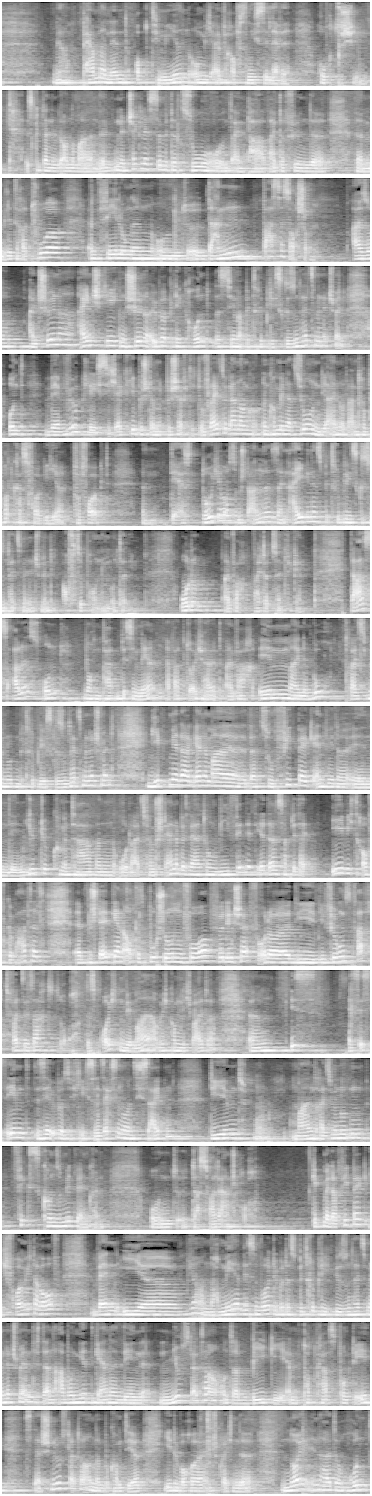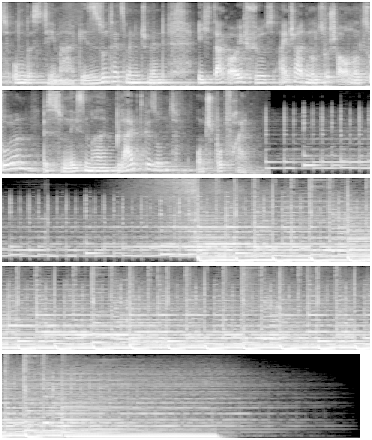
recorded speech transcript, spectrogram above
ja, permanent optimieren, um mich einfach aufs nächste Level hochzuschieben. Es gibt dann auch nochmal eine, Checkliste mit dazu und ein paar weiterführende ähm, Literaturempfehlungen und äh, dann war es das auch schon. Also ein schöner Einstieg, ein schöner Überblick rund um das Thema betriebliches Gesundheitsmanagement. Und wer wirklich sich akribisch damit beschäftigt und vielleicht sogar noch in Kombination die ein oder andere Podcast-Folge hier verfolgt, der ist durchaus imstande, sein eigenes betriebliches Gesundheitsmanagement aufzubauen im Unternehmen oder einfach weiterzuentwickeln. Das alles und noch ein, paar, ein bisschen mehr erwartet euch halt einfach in meinem Buch 30 Minuten betriebliches Gesundheitsmanagement. Gebt mir da gerne mal dazu Feedback, entweder in den YouTube-Kommentaren oder als 5-Sterne-Bewertung. Wie findet ihr das? Habt ihr da ewig drauf gewartet? Äh, bestellt gerne auch das Buch schon vor für den Chef oder die, die Führungskraft, falls ihr sagt, oh, das bräuchten wir mal, aber ich komme nicht weiter. Ähm, ist es ist eben sehr übersichtlich. Es sind 96 Seiten, die eben mal in 30 Minuten fix konsumiert werden können. Und äh, das war der Anspruch. Gebt mir da Feedback, ich freue mich darauf. Wenn ihr ja, noch mehr wissen wollt über das betriebliche Gesundheitsmanagement, dann abonniert gerne den Newsletter unter bgmpodcast.de slash Newsletter und dann bekommt ihr jede Woche entsprechende neue Inhalte rund um das Thema Gesundheitsmanagement. Ich danke euch fürs Einschalten und Zuschauen und Zuhören. Bis zum nächsten Mal. Bleibt gesund und sportfrei.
